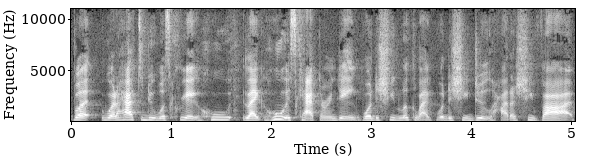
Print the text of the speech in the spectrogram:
But what I had to do was create who, like, who is Catherine Dean? What does she look like? What does she do? How does she vibe?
